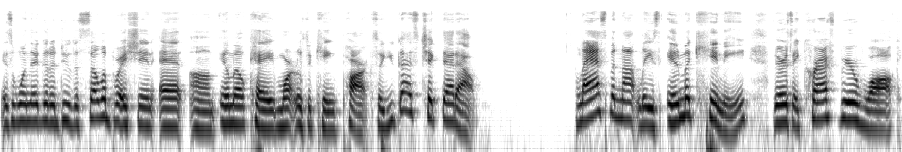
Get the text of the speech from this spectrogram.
is when they're going to do the celebration at um, MLK Martin Luther King Park. So you guys check that out. Last but not least, in McKinney, there's a craft beer walk,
